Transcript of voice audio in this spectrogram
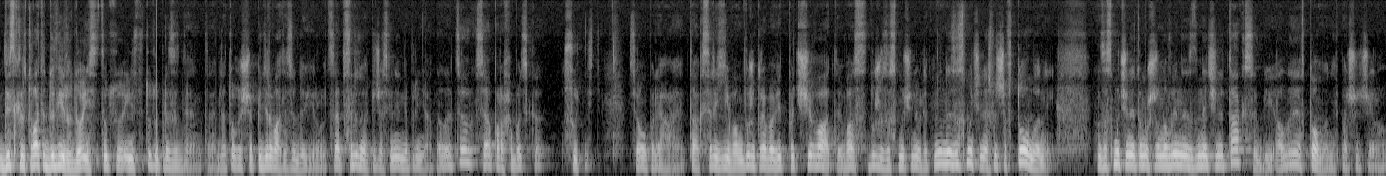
дискредитувати довіру до інституту, інституту президента для того, щоб підірвати цю довіру. Це абсолютно під час війни неприйнятно. Але це вся парахаботська сутність в цьому полягає. Так, Сергій, вам дуже треба відпочивати. У вас дуже засмучений вигляд. Ну, не засмучений, а швидше втомлений. Засмучений, тому що новини з Донеччини так собі, але втомлений в першу чергу.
